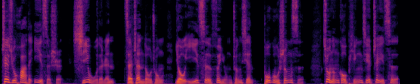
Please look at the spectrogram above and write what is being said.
这句话的意思是，习武的人在战斗中有一次奋勇争先，不顾生死，就能够凭借这次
